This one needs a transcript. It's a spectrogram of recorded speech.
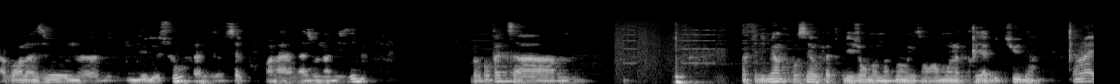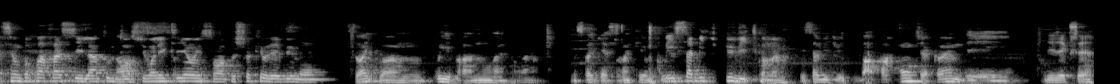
à voir la zone euh, du dessous, enfin, la zone invisible. Donc en fait, ça, ça fait du bien de penser au fait que les gens, maintenant, ils ont vraiment pris l'habitude Ouais, c'est encore pas facile, hein, tout le temps. Suivant les clients, ils sont un peu choqués au début, mais. C'est vrai que, bah, oui, bah, non, ouais, voilà. C'est vrai qu'il y a certains clients. Mais ils s'habituent vite, quand même. Ils s'habituent vite. Bah, par contre, il y a quand même des, des excès.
